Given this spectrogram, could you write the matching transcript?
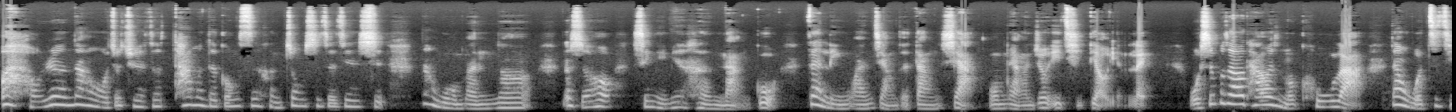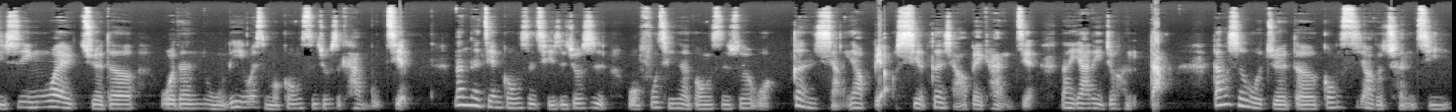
哇，好热闹！我就觉得他们的公司很重视这件事。那我们呢？那时候心里面很很难过，在领完奖的当下，我们两个就一起掉眼泪。我是不知道他为什么哭啦，但我自己是因为觉得我的努力，为什么公司就是看不见？那那间公司其实就是我父亲的公司，所以我更想要表现，更想要被看见，那压力就很大。当时我觉得公司要的成绩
